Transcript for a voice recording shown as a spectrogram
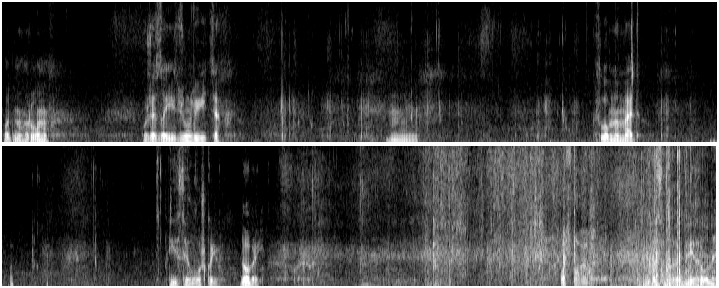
одну грону. Уже заізюмлюється. Словно мед. Їси ложкою. Добрий. Поставив. Поставив дві грони,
